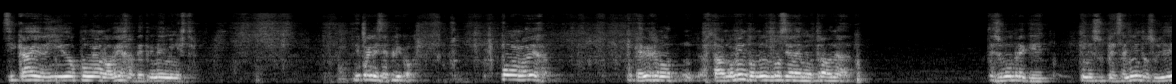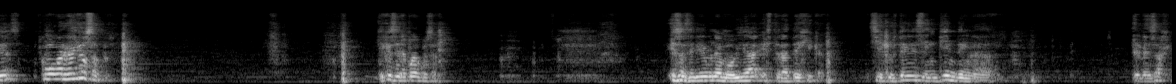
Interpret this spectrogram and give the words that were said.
si cae Bellido, pongan la oveja de primer ministro. Después les explico. Pongan la oveja. Porque hasta el momento no, se ha demostrado nada. Es un hombre que tiene sus pensamientos, sus ideas, como Vargallosa. Pues. ¿Y qué se le puede acusar? Esa sería una movida estratégica, si es que ustedes entienden el mensaje.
